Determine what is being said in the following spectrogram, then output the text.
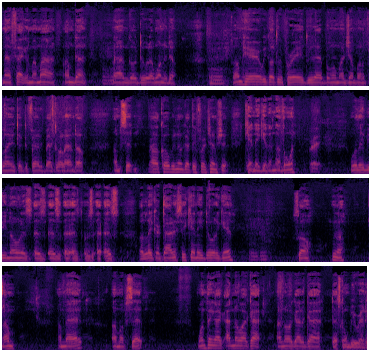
Matter of fact, in my mind, I'm done. Now I can go do what I want to do. So I'm here. We go through the parade, do that. Boom! I jump on the plane, take the family back to Orlando. I'm sitting. Oh, Kobe and them got their first championship. Can they get another one? Right. Will they be known as as as as, as, as a Laker dynasty? Can they do it again? Mm-hmm. So, you know, I'm I'm mad. I'm upset. One thing I, I know I got, I know I got a guy that's gonna be ready.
